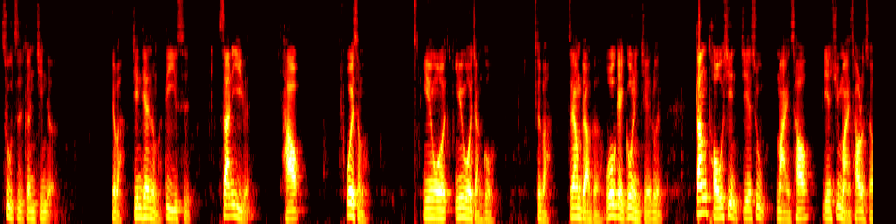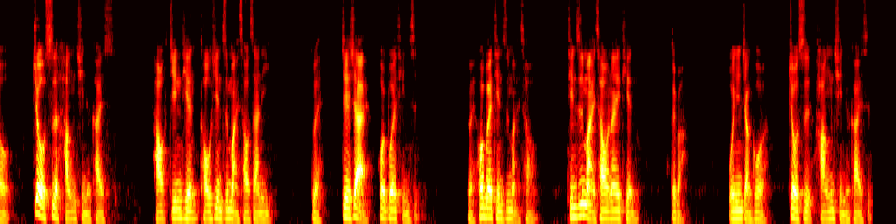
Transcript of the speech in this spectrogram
数字跟金额，对吧？今天什么？第一次三亿元，好，为什么？因为我因为我讲过，对吧？这张表格，我给过你结论：当投信结束买超，连续买超的时候，就是行情的开始。好，今天投信只买超三亿，对，接下来会不会停止？对，会不会停止买超？停止买超的那一天，对吧？我已经讲过了，就是行情的开始，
